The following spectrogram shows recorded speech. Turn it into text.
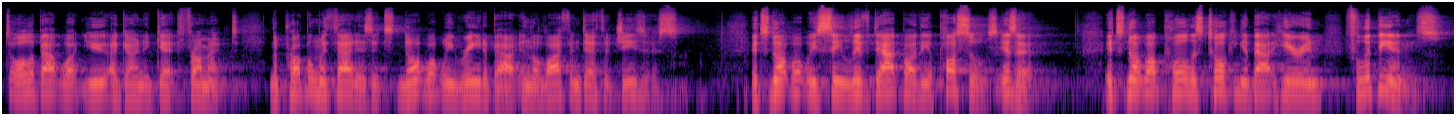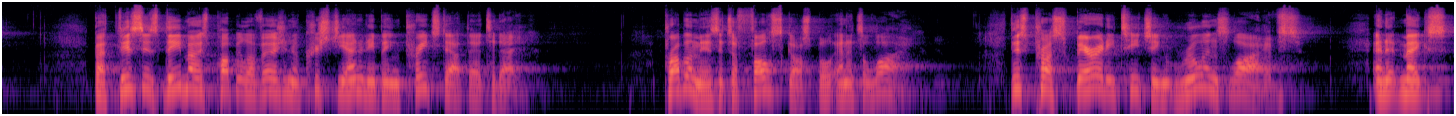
It's all about what you are going to get from it. And the problem with that is it's not what we read about in the life and death of Jesus. It's not what we see lived out by the apostles, is it? It's not what Paul is talking about here in Philippians. But this is the most popular version of Christianity being preached out there today. Problem is, it's a false gospel and it's a lie. This prosperity teaching ruins lives and it makes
